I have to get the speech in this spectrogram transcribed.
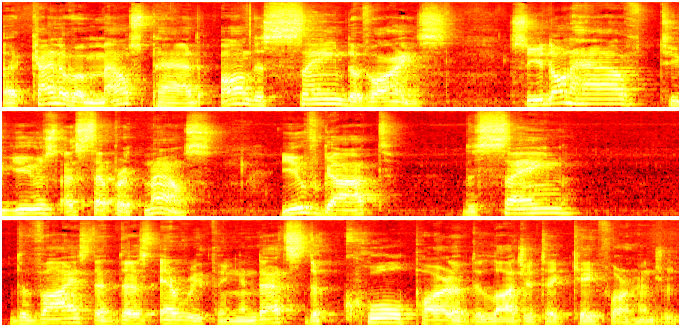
a kind of a mouse pad on the same device. So you don't have to use a separate mouse. You've got the same device that does everything and that's the cool part of the Logitech K400.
